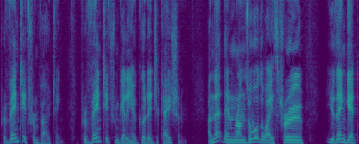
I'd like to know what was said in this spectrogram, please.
prevented from voting, prevented from getting a good education. And that then runs all the way through. You then get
